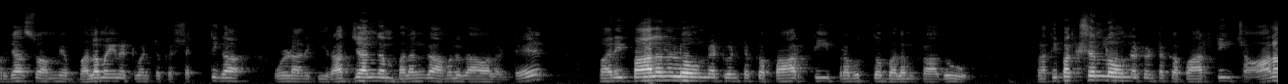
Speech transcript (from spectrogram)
ప్రజాస్వామ్య బలమైనటువంటి ఒక శక్తిగా ఉండడానికి రాజ్యాంగం బలంగా అమలు కావాలంటే పరిపాలనలో ఉన్నటువంటి ఒక పార్టీ ప్రభుత్వ బలం కాదు. ప్రతిపక్షంలో ఉన్నటువంటి ఒక పార్టీ చాలా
